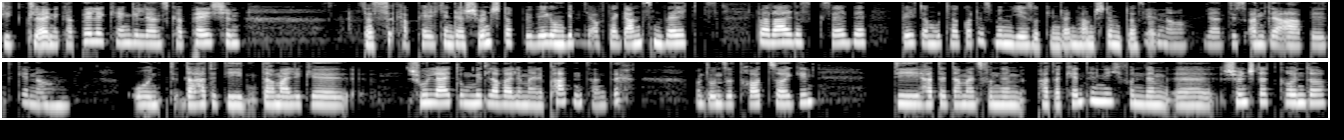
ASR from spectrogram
Die kleine Kapelle kennengelernt, das Kapellchen, das Kapellchen der Schönstadtbewegung gibt es ja auf der ganzen Welt. Überall dasselbe Bild der Mutter Gottes mit dem Jesukind in Hand. Stimmt das? Genau, oder? ja, das Amt der A-Bild, genau. Mhm. Und da hatte die damalige Schulleitung mittlerweile meine Patentante und unsere Trauzeugin, die hatte damals von dem Pater Kentenich, von dem äh, Schönstadtgründer,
